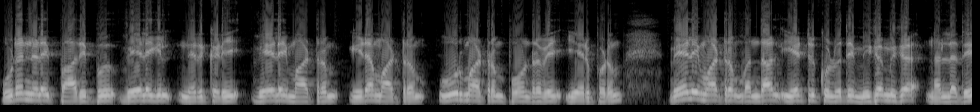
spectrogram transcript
உடல்நிலை பாதிப்பு வேலையில் நெருக்கடி வேலை மாற்றம் இடமாற்றம் ஊர் மாற்றம் போன்றவை ஏற்படும். வேலை மாற்றம் வந்தால் ஏற்றுக்கொள்வது மிக மிக நல்லது.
